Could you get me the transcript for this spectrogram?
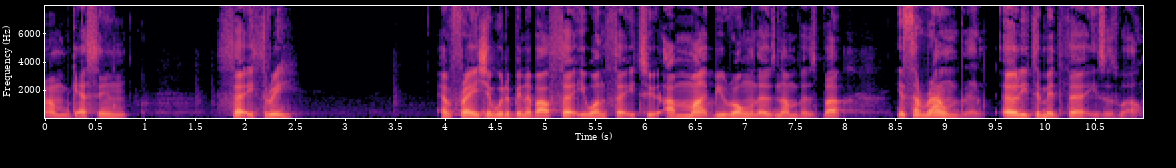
I'm guessing, 33. And Frazier would have been about 31, 32. I might be wrong on those numbers, but it's around then, early to mid 30s as well.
